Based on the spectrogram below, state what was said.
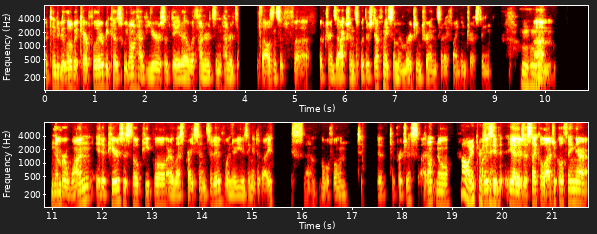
I, tend to be a little bit careful there because we don't have years of data with hundreds and hundreds of thousands of uh, of transactions. But there's definitely some emerging trends that I find interesting. Mm-hmm. Um, number one, it appears as though people are less price sensitive when they're using a device, um, mobile phone to, to, to, purchase. I don't know. Oh, interesting. Obviously, yeah, there's a psychological thing there.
